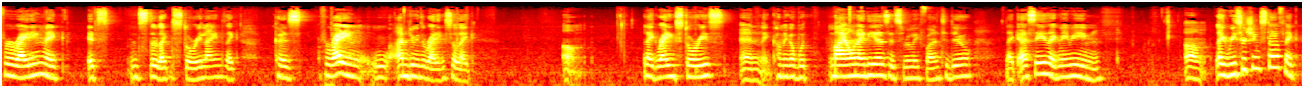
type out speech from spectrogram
for writing, like it's it's the like storylines, like because for writing, I'm doing the writing, so like um like writing stories and like coming up with my own ideas. It's really fun to do, like essays, like maybe um like researching stuff, like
